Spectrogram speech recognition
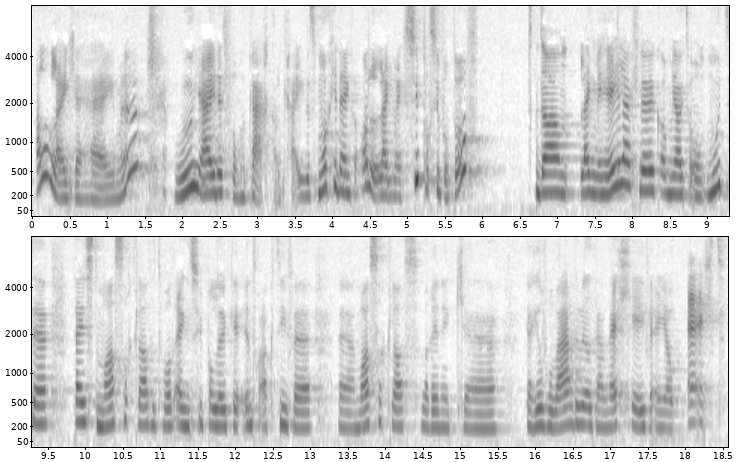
allerlei geheimen hoe jij dit voor elkaar kan krijgen. Dus mocht je denken, oh dat lijkt me echt super super tof, dan lijkt me heel erg leuk om jou te ontmoeten tijdens de masterclass. Het wordt echt een superleuke interactieve uh, masterclass waarin ik uh, ja, heel veel waarde wil gaan weggeven en jou echt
